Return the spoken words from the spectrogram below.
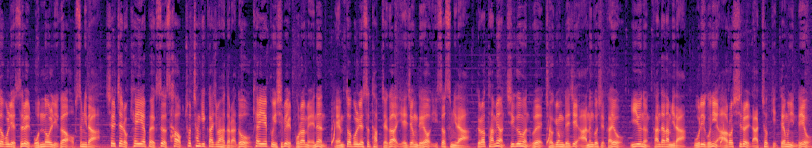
MWS를 못 넣을 리가 없습니다. 실제로 KF-X 사업 초창기까지만 하더라도 KF-21 보라매에는 MWS 탑재가 예정되어 있었습니다. 그렇다면 지금은 왜 적용되지 않은 것일까요? 이유는 간단합니다. 우리 군이 ROC를 낮췄기 때문인데요.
